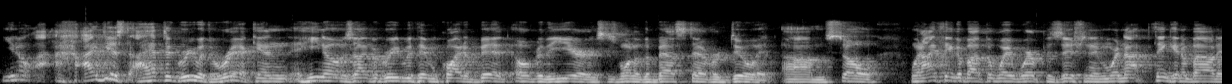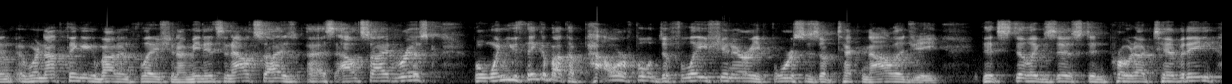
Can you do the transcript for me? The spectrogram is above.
You know, I, I, just I have to agree with Rick, and he knows I've agreed with him quite a bit over the years. He's one of the best to ever do it. Um, so when I think about the way we're positioned, and we're not thinking about and we're not thinking about inflation. I mean, it's an outside uh, outside risk, but when you think about the powerful deflationary forces of technology that still exist in productivity,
